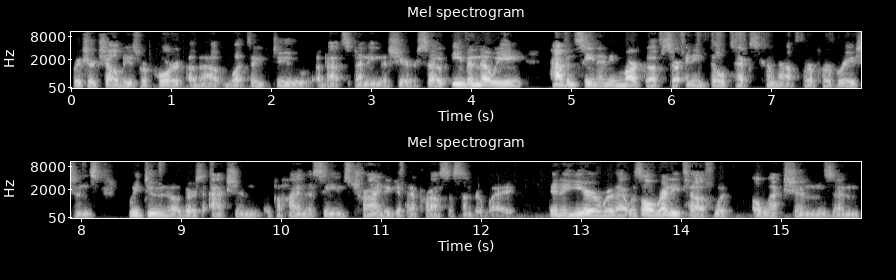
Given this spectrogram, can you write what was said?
Richard Shelby's report about what to do about spending this year. So even though we haven't seen any markups or any bill text come out for appropriations, we do know there's action behind the scenes trying to get that process underway in a year where that was already tough with elections and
